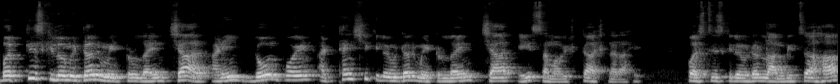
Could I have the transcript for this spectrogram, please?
बत्तीस किलोमीटर मेट्रो लाईन चार आणि दोन पॉईंट अठ्ठ्याऐंशी किलोमीटर मेट्रो लाईन चार ए समाविष्ट असणार आहे. पस्तीस किलोमीटर लांबीचा हा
